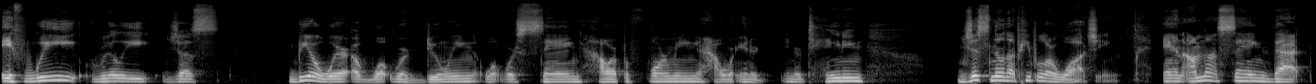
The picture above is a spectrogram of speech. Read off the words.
if we really just be aware of what we're doing, what we're saying, how we're performing, how we're enter- entertaining, just know that people are watching. And I'm not saying that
